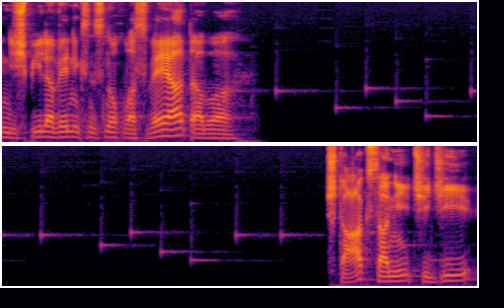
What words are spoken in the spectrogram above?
Sind die Spieler wenigstens noch was wert, aber... Stark, Sunny, GG.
